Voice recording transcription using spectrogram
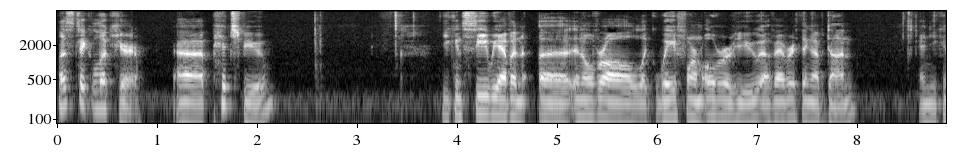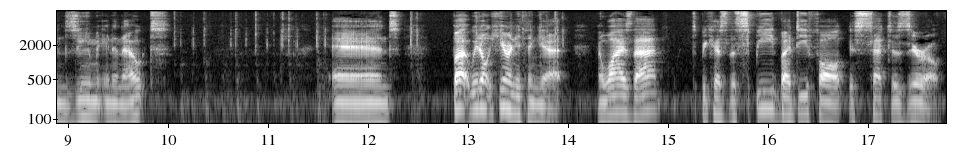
let's take a look here. Uh, pitch view. You can see we have an, uh, an overall like waveform overview of everything I've done. And you can zoom in and out. And, but we don't hear anything yet. And why is that? It's because the speed by default is set to zero.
